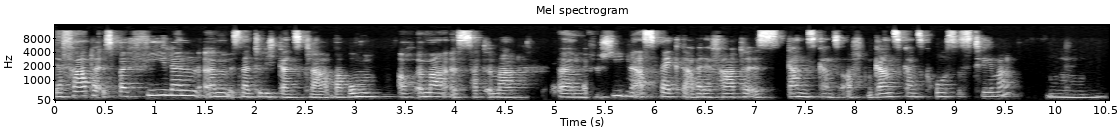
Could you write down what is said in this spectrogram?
der Vater ist bei vielen, ähm, ist natürlich ganz klar, warum auch immer. Es hat immer ähm, verschiedene Aspekte, aber der Vater ist ganz, ganz oft ein ganz, ganz großes Thema. Mhm.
